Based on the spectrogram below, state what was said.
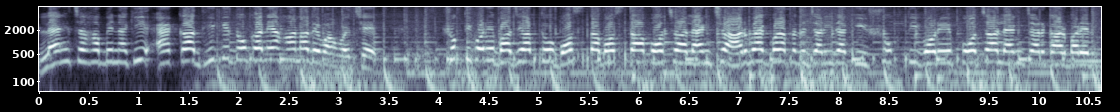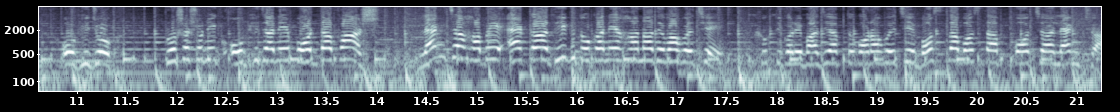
ল্যাংচা হবে নাকি একাধিক দোকানে হানা দেওয়া হয়েছে? শক্তিগড়ে বাজেয়াপ্ত বস্তা বস্তা পচা ল্যাংচা। আরও একবার আপনাদের জানিয়ে রাখি, শক্তিগড়ে পচা ল্যাংচার কারবারের অভিযোগ। প্রশাসনিক অভিযানে পর্দা ফাঁস। ল্যাংচা হবে একাধিক দোকানে হানা দেওয়া হয়েছে। শক্তিগড়ে বাজেয়াপ্ত করা হয়েছে বস্তা বস্তা পচা ল্যাংচা।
